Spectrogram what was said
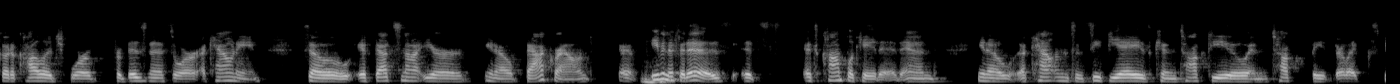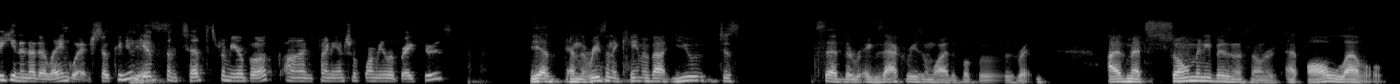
go to college for, for business or accounting. So if that's not your, you know, background, eh, mm-hmm. even if it is, it's, it's complicated. And, you know, accountants and CPAs can talk to you and talk, they, they're like speaking another language. So, can you yes. give some tips from your book on financial formula breakthroughs? Yeah. And the reason it came about, you just said the exact reason why the book was written. I've met so many business owners at all levels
